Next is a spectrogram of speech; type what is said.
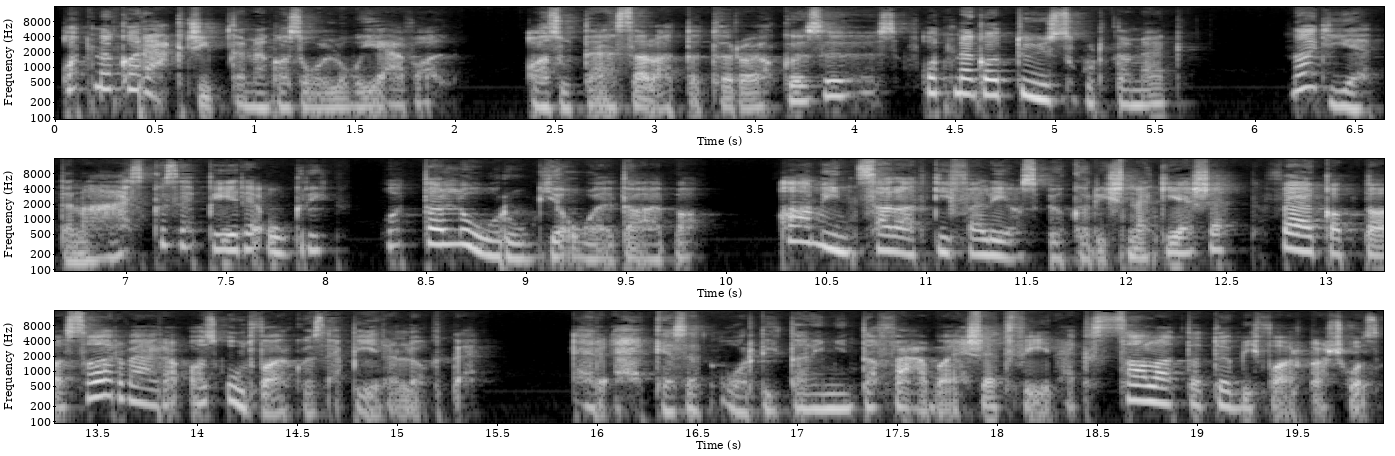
Ott meg a rák csípte meg az ollójával. Azután szaladt a törölközőhöz, ott meg a tűz szúrta meg. Nagy ilyetten a ház közepére ugrik, ott a ló rúgja oldalba. Amint szaladt kifelé, az ökör is nekiesett, felkapta a szarvára, az udvar közepére lökte. Erre elkezdett ordítani, mint a fába esett féreg, szaladt a többi farkashoz.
